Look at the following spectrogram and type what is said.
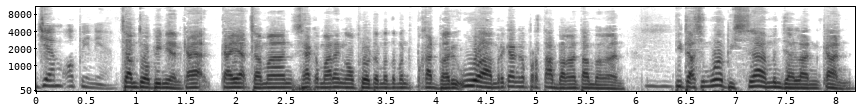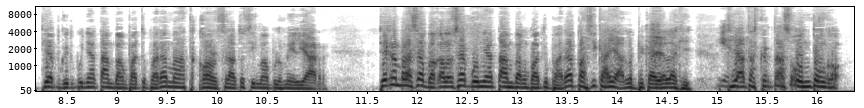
Jam opinion. Jam to opinion kayak kayak zaman saya kemarin ngobrol teman-teman Pekanbaru, wah mereka ke pertambangan-tambangan. Tidak semua bisa menjalankan. Dia begitu punya tambang batu bara malah tekor 150 miliar. Dia kan merasa bahwa kalau saya punya tambang batu bara pasti kaya, lebih kaya lagi. Iya. Di atas kertas untung kok.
